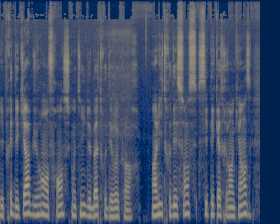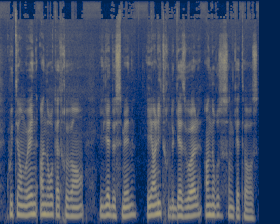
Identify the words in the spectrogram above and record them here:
Les prix des carburants en France continuent de battre des records. Un litre d'essence CP95 coûtait en moyenne 1,81€ il y a deux semaines et un litre de gasoil 1,74€.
